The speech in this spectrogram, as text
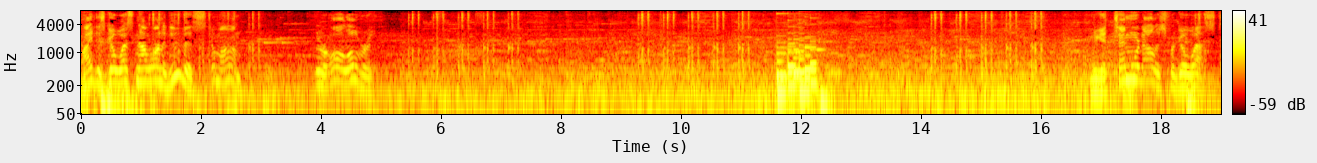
Why does Go West not want to do this? Come on. We were all over it. We get 10 more dollars for Go West.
